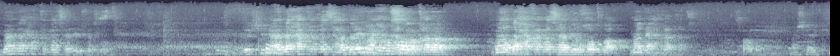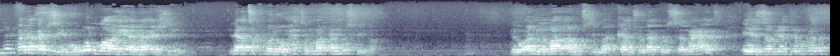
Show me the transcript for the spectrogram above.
ماذا حققت هذه الفتوى؟ ماذا حققت هذا القرار؟ ماذا حققت هذه الخطبة؟ ماذا حققت؟ أنا أجزم والله أنا أجزم. لا تقبله حتى المرأة المسلمة. لو أن المرأة المسلمة كانت هناك والسماعات إيه الزوج يضرب كذا؟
